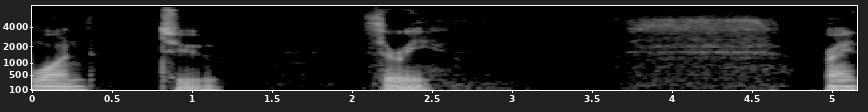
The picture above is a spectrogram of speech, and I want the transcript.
one, two, three. Right?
